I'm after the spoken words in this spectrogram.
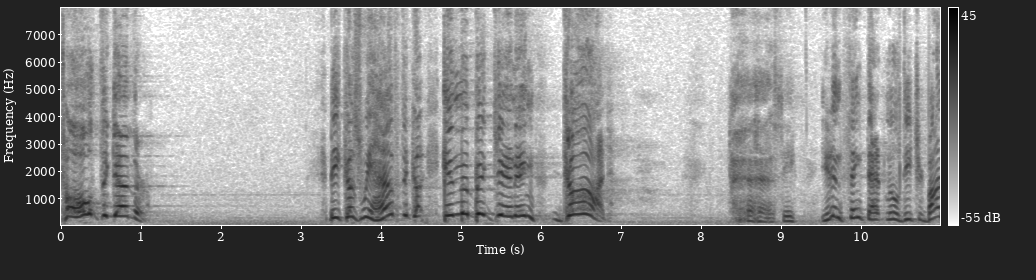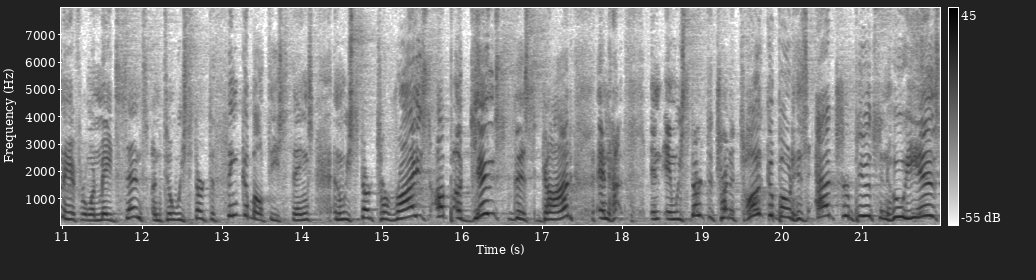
to hold together. Because we have to go, in the beginning, God. See, You didn't think that little Dietrich Bonhoeffer one made sense until we start to think about these things and we start to rise up against this God and, and, and we start to try to talk about his attributes and who he is,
